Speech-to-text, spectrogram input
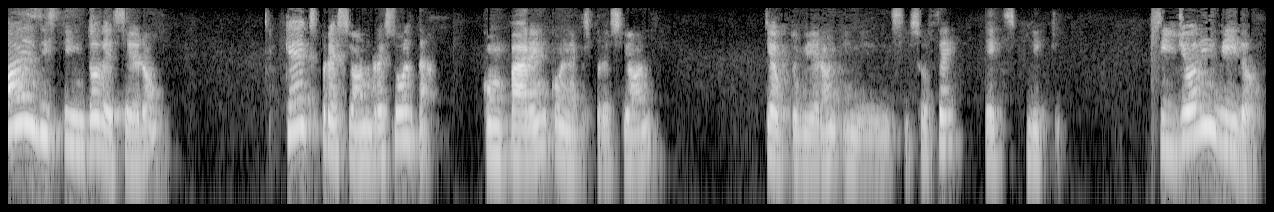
A es distinto de cero, ¿qué expresión resulta? Comparen con la expresión que obtuvieron en el inciso C. Explique. Si yo divido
